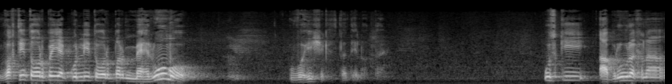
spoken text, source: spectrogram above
وقتی طور پہ یا کلی طور پر محروم ہو، وہی شکستہ دل ہوتا ہے۔ اس کی آبرو رکھنا،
